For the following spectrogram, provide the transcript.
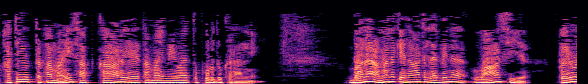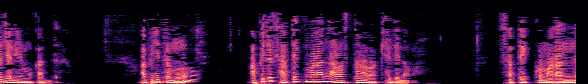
කටයුත්ත තමයි සත්කාරය තමයි මේ ඔයත් පුරුදු කරන්නේ. බණ අහන කෙනාට ලැබෙන වාසිය ප්‍රයෝජනය මොකද්ද? අපි හිතමු අපිට සතෙක් මරන්න අවස්ථාවක් හැදෙනවා. සතෙක්ව මරන්න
